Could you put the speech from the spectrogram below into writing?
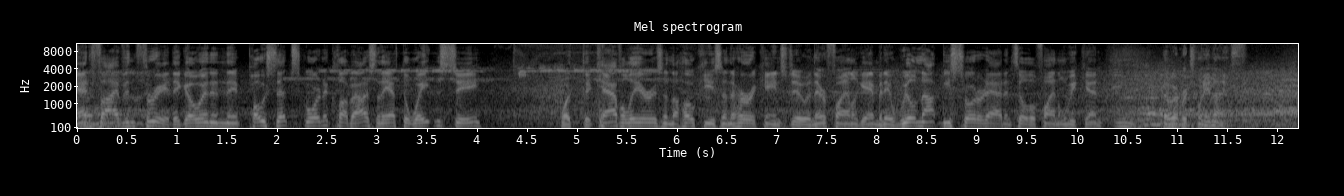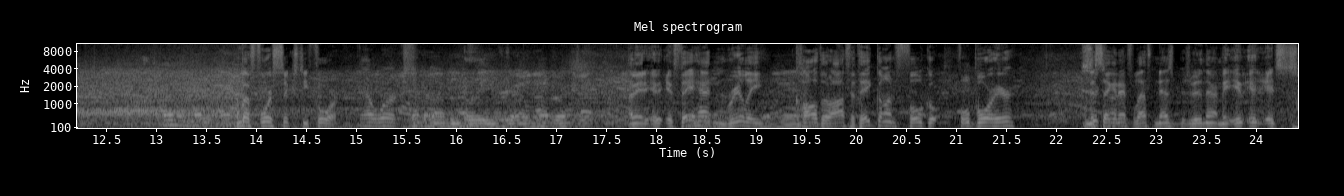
at five and three. They go in and they post that score in the clubhouse, and they have to wait and see what the Cavaliers and the Hokies and the Hurricanes do in their final game, and it will not be sorted out until the final weekend, November 29th. How about 464? That works. I mean, if- they hadn't really called it off, if they'd gone full go, full bore here in the second half, left Nesbitt in there, I mean, it, it, it's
